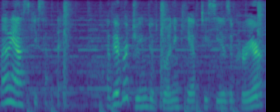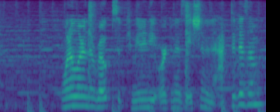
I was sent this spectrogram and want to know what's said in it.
Let me ask you something. Have you ever dreamed of joining KFTC as a career? Want to learn the ropes of community organization and activism?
